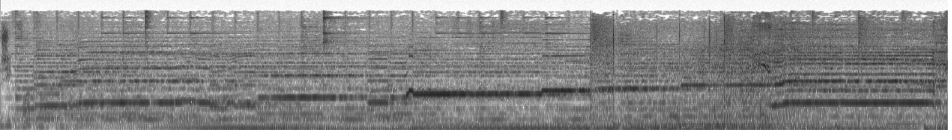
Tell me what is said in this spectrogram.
J'y crois pas.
